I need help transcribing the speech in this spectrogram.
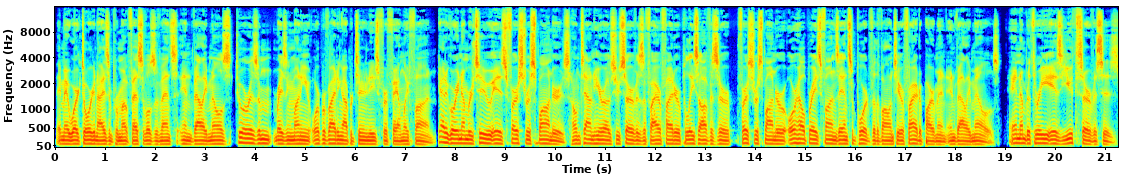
They may work to organize and promote festivals, events in Valley Mills, tourism, raising money, or providing opportunities for family fun. Category number two is first responders, hometown heroes who serve as a firefighter, police officer, first responder, or help raise funds and support for the volunteer fire department in Valley Mills. And number three is youth services.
